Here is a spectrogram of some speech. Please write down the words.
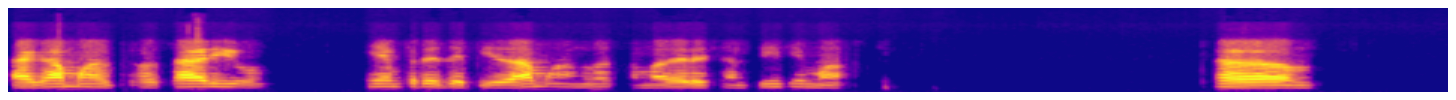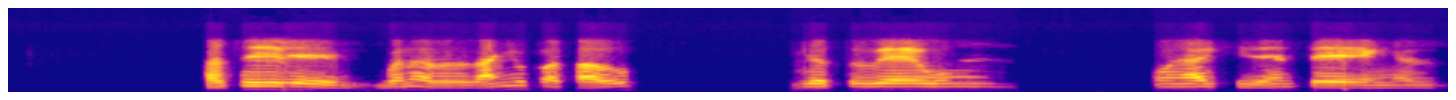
hagamos el rosario siempre le pidamos a nuestra Madre Santísima Uh, hace, bueno, el año pasado yo tuve un, un accidente en el,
